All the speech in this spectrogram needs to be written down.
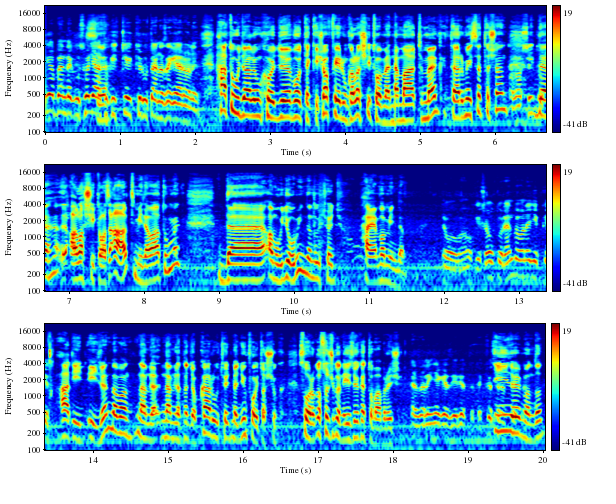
Szia Bendegúz, hogy álltok így két kör után az Eger Hát úgy állunk, hogy volt egy kis aférünk a lassító, mert nem állt meg természetesen. A lassító? De a lassító az állt, mi nem álltunk meg, de amúgy jó minden, úgyhogy helyen van minden. Jó van, oké, és autó rendben van egyébként? Hát így, így rendben van, nem, le, nem lett nagyobb kár, úgyhogy megyünk, folytassuk, szórakoztassuk a nézőket továbbra is. Ez a lényeg, ezért jöttetek. Köszönöm Így, hogy mondod.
